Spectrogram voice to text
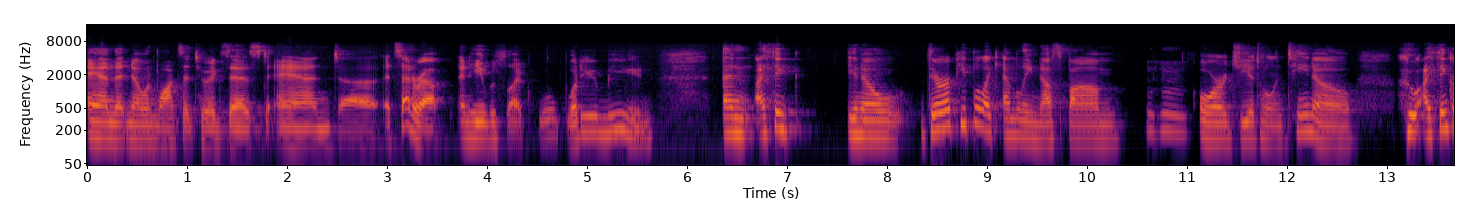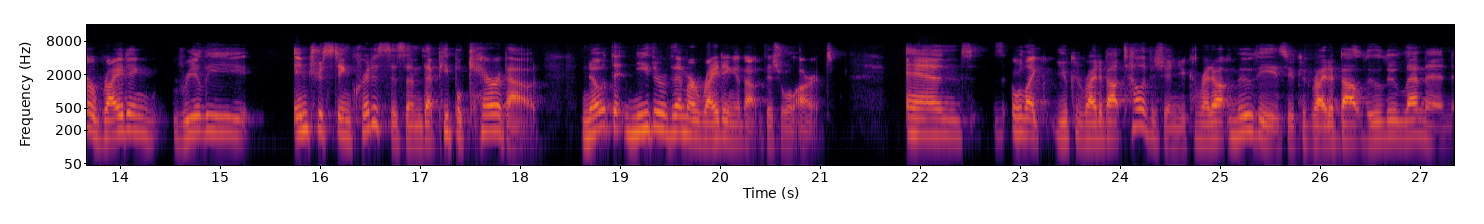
and that no one wants it to exist, and uh, etc. And he was like, well, what do you mean? And I think you know there are people like Emily Nussbaum mm-hmm. or Jia Tolentino who I think are writing really interesting criticism that people care about. Note that neither of them are writing about visual art. And or like you could write about television, you can write about movies, you could write about Lululemon,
